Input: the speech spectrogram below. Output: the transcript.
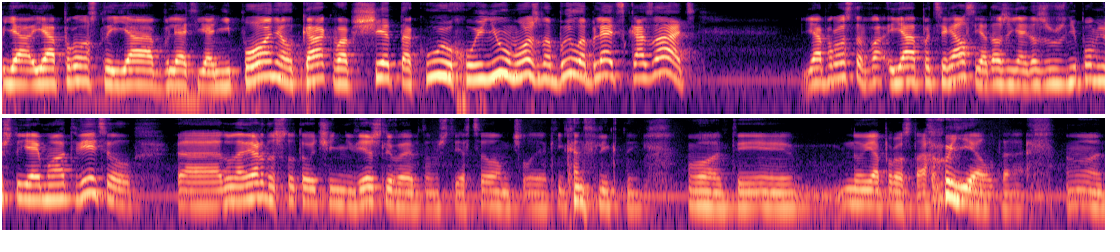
я, я просто, я, блядь, я не понял, как вообще такую хуйню можно было, блядь, сказать. Я просто, я потерялся, я даже, я даже уже не помню, что я ему ответил. Э, ну, наверное, что-то очень вежливое, потому что я в целом человек не конфликтный. Вот, и, ну, я просто охуел, да. Вот.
